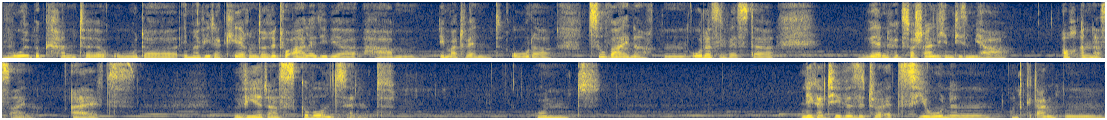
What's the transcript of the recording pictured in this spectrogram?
wohlbekannte oder immer wiederkehrende Rituale, die wir haben im Advent oder zu Weihnachten oder Silvester, werden höchstwahrscheinlich in diesem Jahr auch anders sein, als wir das gewohnt sind. Und negative Situationen und Gedanken,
